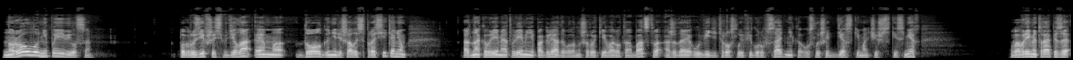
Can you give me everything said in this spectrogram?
Но Ролло не появился. Погрузившись в дела, Эмма долго не решалась спросить о нем, Однако время от времени поглядывала на широкие ворота аббатства, ожидая увидеть рослую фигуру всадника, услышать дерзкий мальчишеский смех. Во время трапезы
